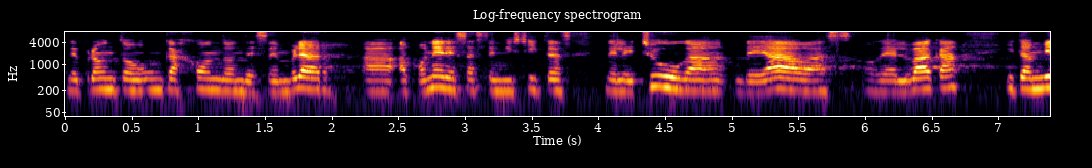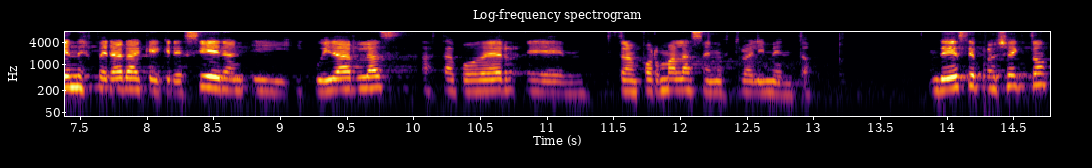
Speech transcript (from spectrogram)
de pronto un cajón donde sembrar, a, poner esas semillitas de lechuga, de habas o de albahaca, y también de esperar a que crecieran y, cuidarlas hasta poder eh, transformarlas en nuestro alimento. De ese proyecto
